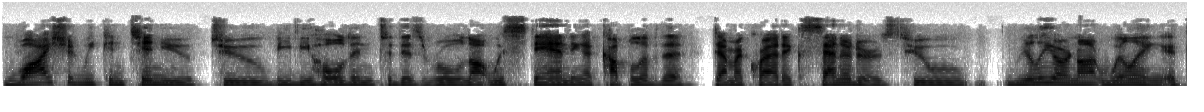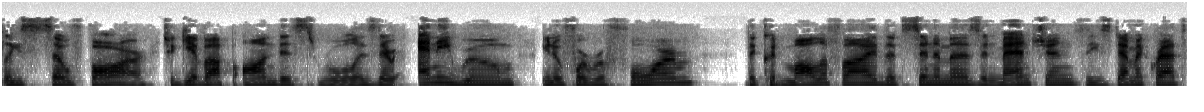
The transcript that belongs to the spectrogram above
Why should we continue to be beholden to this rule, notwithstanding a couple of the Democratic senators who really are not willing, at least so far, to give up on this rule? Is there any room, you know, for reform? That could mollify the Sinemas and Manchins, these Democrats?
